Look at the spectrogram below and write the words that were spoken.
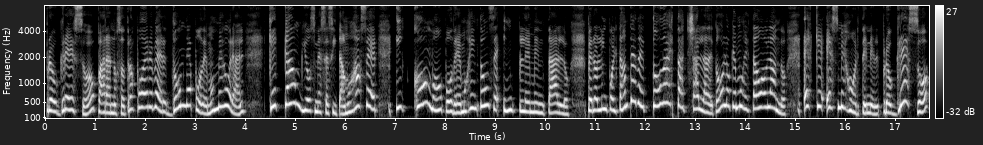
progreso para nosotros poder ver dónde podemos mejorar, qué cambios necesitamos hacer y cómo podemos entonces implementarlo. Pero lo importante de toda esta charla, de todo lo que hemos estado hablando, es que es mejor tener progreso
